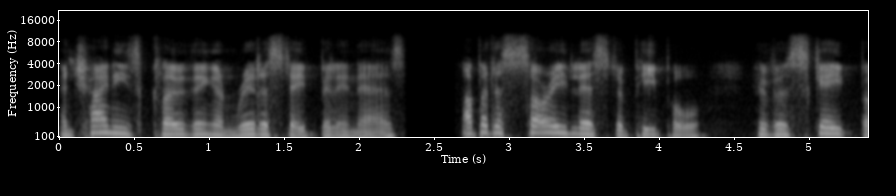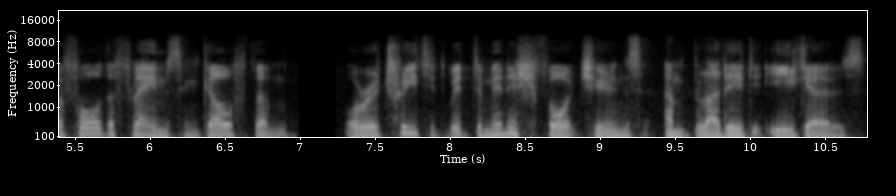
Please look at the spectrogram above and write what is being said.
and Chinese clothing and real estate billionaires are but a sorry list of people who've escaped before the flames engulfed them or retreated with diminished fortunes and bloodied egos.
